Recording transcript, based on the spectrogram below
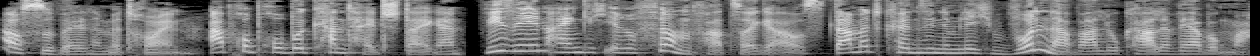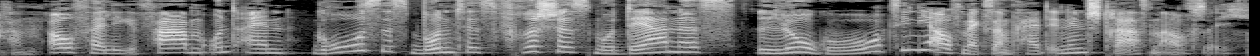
Auszubildenden betreuen. Apropos Bekanntheit steigern. Wie sehen eigentlich Ihre Firmenfahrzeuge aus? Damit können Sie nämlich wunderbar lokale Werbung machen. Auffällige Farben und ein großes, buntes, frisches, modernes Logo ziehen die Aufmerksamkeit in den Straßen auf sich.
